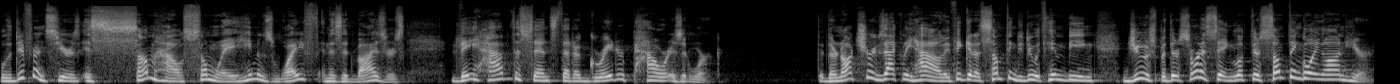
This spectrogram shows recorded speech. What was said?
Well, the difference here is, is somehow, some way, Haman's wife and his advisors, they have the sense that a greater power is at work. They're not sure exactly how. They think it has something to do with him being Jewish, but they're sort of saying, look, there's something going on here.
